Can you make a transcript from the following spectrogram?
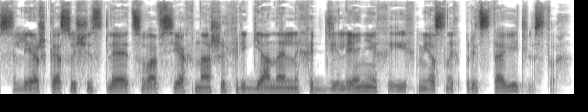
Слежка осуществляется во всех наших региональных отделениях и их местных представительствах.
